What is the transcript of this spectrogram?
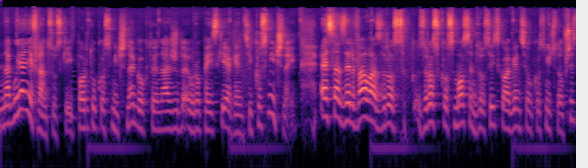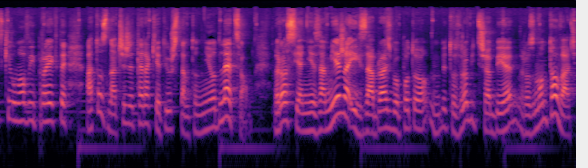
na Gujanie Francuskiej, portu kosmicznego, który należy do Europejskiej Agencji Kosmicznej. ESA zerwała z, Ros z Roskosmosem, z Rosyjską Agencją Kosmiczną wszystkie umowy i projekty, a to znaczy, że te rakiety już stamtąd nie odlecą. Rosja nie zamierza ich zabrać, bo po to, by to zrobić, trzeba by je rozmontować,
